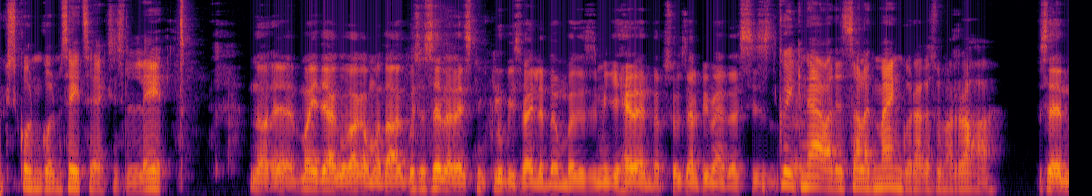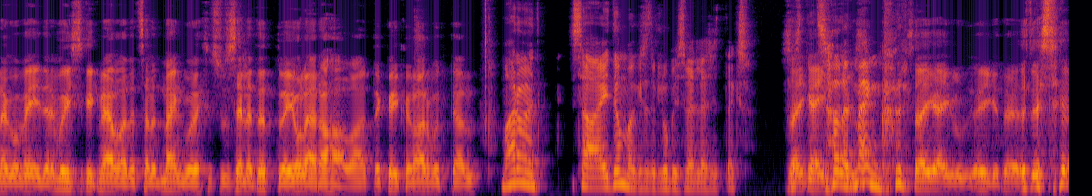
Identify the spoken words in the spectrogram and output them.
üks, kolm, kolm, seitse ehk siis leet. No eh, ma ei tea, kui väga ma tahan, kui sa selle lihtsalt klubis välja tõmbad ja siis mingi helendab sul seal pimedas, siis. kõik näevad, et sa oled mängur, aga sul on raha. see on nagu veider või siis kõik näevad, et sa oled mängur, ehk siis sul selle tõttu ei ole raha, vaata, kõik on arvuti all. ma arvan, et sa ei tõmbagi seda klubis välja esiteks. Sa ei käi sa oled klubis. mängur. sa ei käi klubis, õige töö, tõesti.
